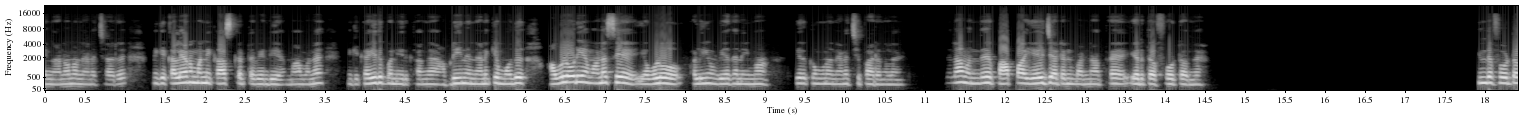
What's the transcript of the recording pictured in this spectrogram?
எங்க அண்ணனும் நினைச்சாரு. இன்னைக்கு கல்யாணம் பண்ணி காசு கட்ட வேண்டிய மாமனை இன்னைக்கு கைது பண்ணியிருக்காங்க அப்படின்னு நினைக்கும் போது அவளுடைய மனசே எவ்வளோ வலியும் வேதனையுமா இருக்கும்னு நினைச்சு பாருங்களேன். இதெல்லாம் வந்து பாப்பா ஏஜ் அட்டன் பண்ணப்ப எடுத்த ஃபோட்டோங்க இந்த ஃபோட்டோ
